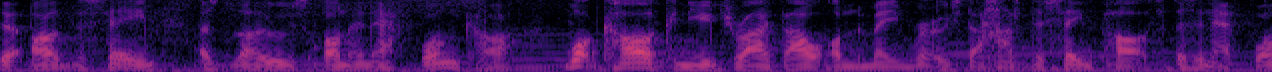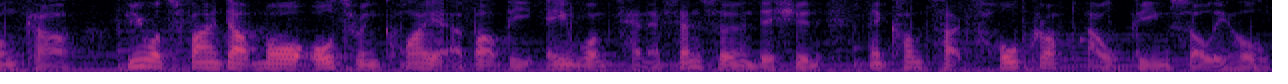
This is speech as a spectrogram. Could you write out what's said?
that are the same as those on an F1 car. What car can you drive out on the main roads that has the same parts as an F1 car? If you want to find out more or to inquire about the A110S Enstone Edition, then contact Holdcroft Alpine Solihull.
